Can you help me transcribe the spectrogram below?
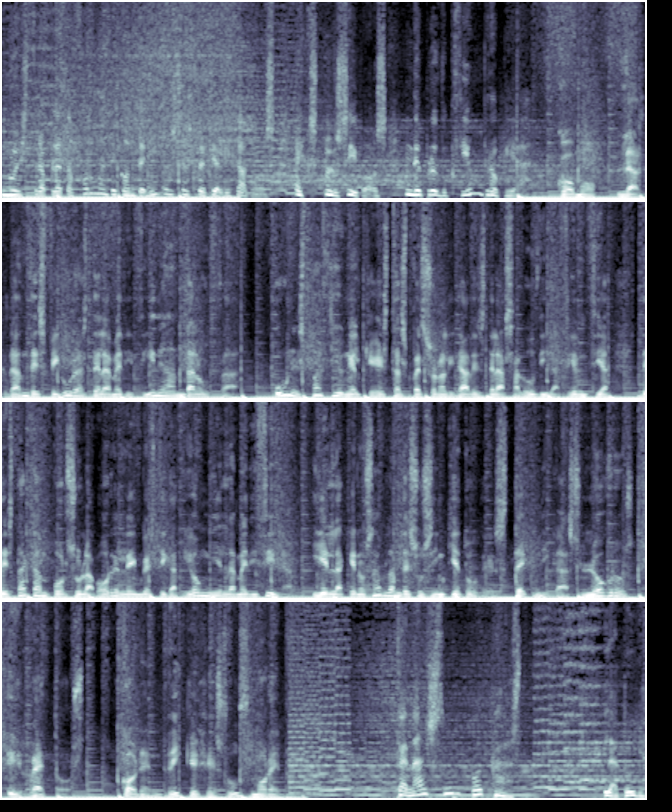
nuestra plataforma de contenidos especializados, exclusivos, de producción propia. Como las grandes figuras de la medicina andaluza. Un espacio en el que estas personalidades de la salud y la ciencia destacan por su labor en la investigación y en la medicina, y en la que nos hablan de sus inquietudes, técnicas, logros y retos. Con Enrique Jesús Moreno. Canal Sur Podcast. La tuya.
